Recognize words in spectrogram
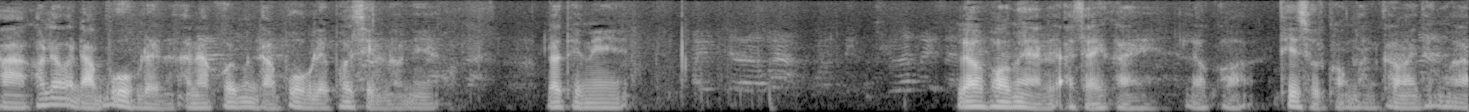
อ่าเขาเรียกว่าดับวูบเลยนะอนาคตมันดับวูบเลยเพราะสิ่งเหล่านี้แล้วทีนี้ แล้วพ่อแม่จะอาศัยใคร แล้วก็ที่สุดของมันก็หมายถึงว่า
